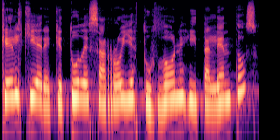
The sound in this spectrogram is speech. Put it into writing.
que Él quiere que tú desarrolles tus dones y talentos?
